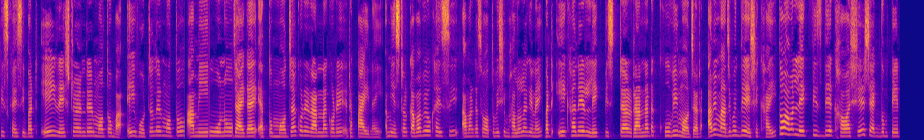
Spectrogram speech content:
পিস খাইছি বাট এই রেস্টুরেন্টের মতো বা এই হোটেলের মতো আমি কোনো জায়গায় এত মজা করে রান্না করে এটা পাই নাই। আমি স্টার কাবাবেও খাইছি, আমার কাছে অত বেশি ভালো লাগে নাই বাট এখানের লেগ পিসটার রান্নাটা খুবই মজার। আমি মাঝে মধ্যে এসে খাই। তো আমার লেগ পিস দিয়ে খাওয়া শেষ, একদম পেট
